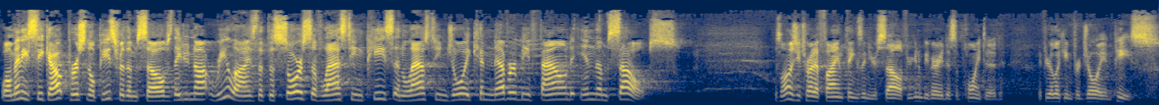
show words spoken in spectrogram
While many seek out personal peace for themselves, they do not realize that the source of lasting peace and lasting joy can never be found in themselves. As long as you try to find things in yourself, you're going to be very disappointed if you're looking for joy and peace.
